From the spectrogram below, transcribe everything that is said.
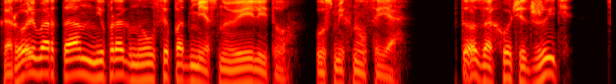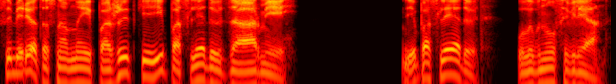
Король Вартан не прогнулся под местную элиту, усмехнулся я. Кто захочет жить, соберет основные пожитки и последует за армией. Не последует, улыбнулся Виллиан.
